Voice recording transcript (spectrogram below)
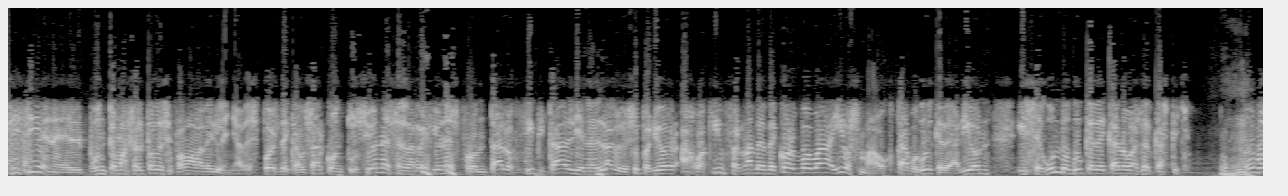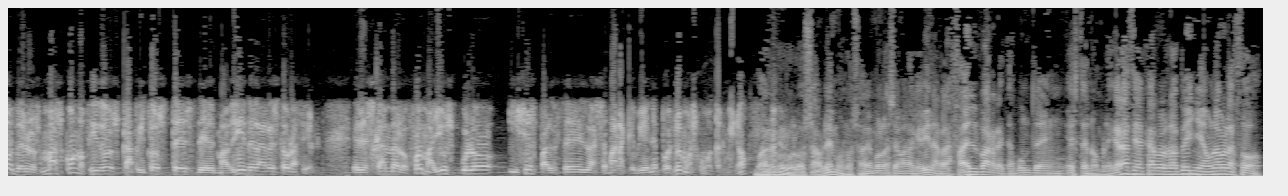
Sí, sí, en el punto más alto de su fama madrileña, después de causar contusiones en las regiones frontal, occipital y en el labio superior a Joaquín Fernández de Córdoba y Osma, octavo duque de Alión y segundo duque de Cánovas del Castillo. Uno de los más conocidos capitostes del Madrid de la Restauración. El escándalo fue mayúsculo y si os parece la semana que viene, pues vemos cómo terminó. Bueno, pues lo sabremos, lo sabemos la semana que viene. Rafael Barret, apunten este nombre. Gracias, Carlos La Peña, un abrazo.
